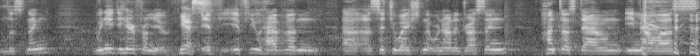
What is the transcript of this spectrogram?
listening, we need to hear from you. Yes. If, if you have an, uh, a situation that we're not addressing, hunt us down, email us,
